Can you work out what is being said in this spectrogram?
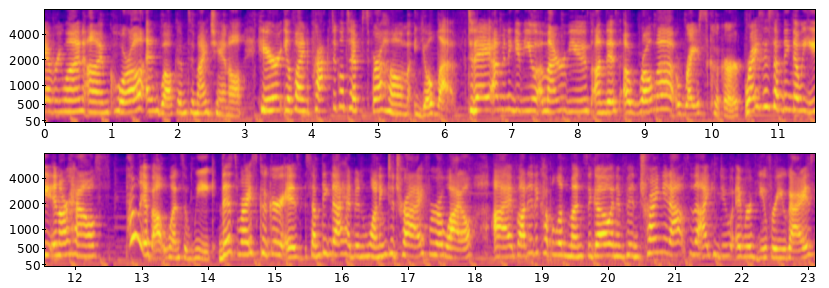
everyone, I'm Coral and welcome to my channel. Here you'll find practical tips for a home you'll love. Today I'm gonna give you my reviews on this Aroma rice cooker. Rice is something that we eat in our house probably about once a week. This rice cooker is something that I had been wanting to try for a while. I bought it a couple of months ago and have been trying it out so that I can do a review for you guys.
